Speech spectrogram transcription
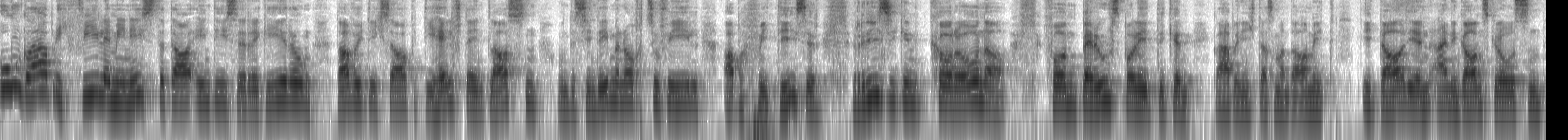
unglaublich viele Minister da in dieser Regierung. Da würde ich sagen, die Hälfte entlassen und es sind immer noch zu viel. Aber mit dieser riesigen Corona von Berufspolitikern glaube ich nicht, dass man damit Italien einen ganz großen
